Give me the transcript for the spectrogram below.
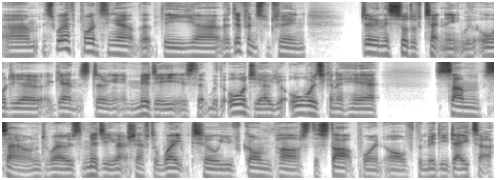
Um, it's worth pointing out that the uh, the difference between doing this sort of technique with audio against doing it in MIDI is that with audio you're always going to hear some sound, whereas MIDI you actually have to wait till you've gone past the start point of the MIDI data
